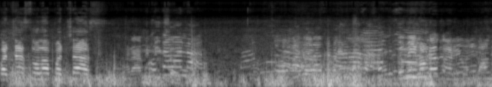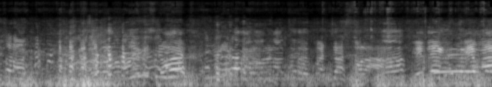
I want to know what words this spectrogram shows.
पचास तोला पचास. आहात. पचास तोला ये देख ये मा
